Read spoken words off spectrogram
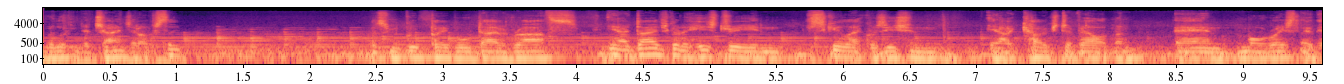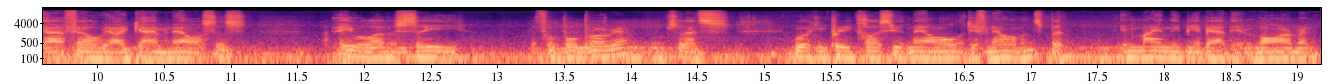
We're looking to change it, obviously. Got some good people, David Raths. You know, Dave's got a history in skill acquisition, you know, coach development, and more recently at the AFL, you know, game analysis. He will oversee the football program, so that's working pretty closely with me on all the different elements, but it mainly be about the environment,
